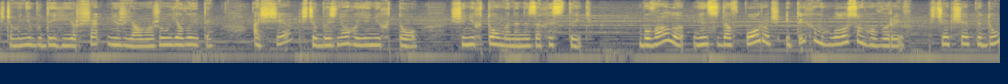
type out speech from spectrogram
що мені буде гірше, ніж я можу уявити. А ще, що без нього є ніхто, що ніхто мене не захистить. Бувало, він сідав поруч і тихим голосом говорив, що якщо я піду,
